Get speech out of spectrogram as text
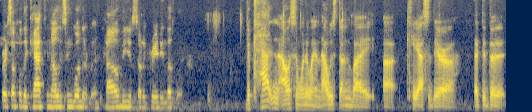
for example, the cat in Alice in Wonderland? How do you start creating that one? The cat in Alice in Wonderland, that was done by uh, Kei Acedera that did the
